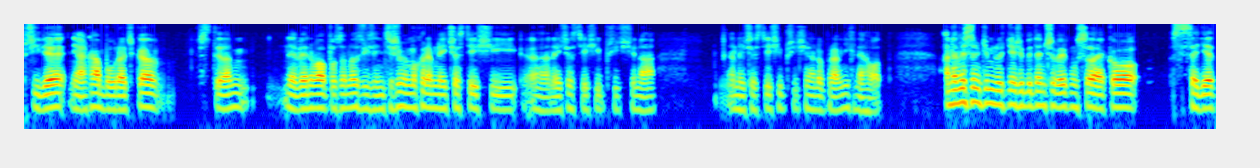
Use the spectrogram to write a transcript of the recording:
přijde nějaká bouračka stylem nevěnoval pozornost řízení, což je mimochodem nejčastější, eh, nejčastější příčina nejčastější příčina dopravních nehod. A nemyslím tím nutně, že by ten člověk musel jako sedět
